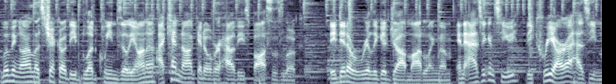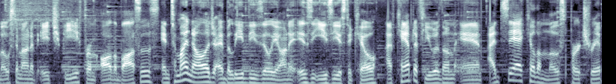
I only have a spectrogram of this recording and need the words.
Moving on, let's check out the Blood Queen Ziliana. I cannot get over how these bosses look. They did a really good job modeling them. And as you can see, the Kree'arra has the most amount of HP from all the bosses. And to my knowledge, I believe the Ziliana is the easiest to kill. I've camped a few of them and I'd say I kill the most per trip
